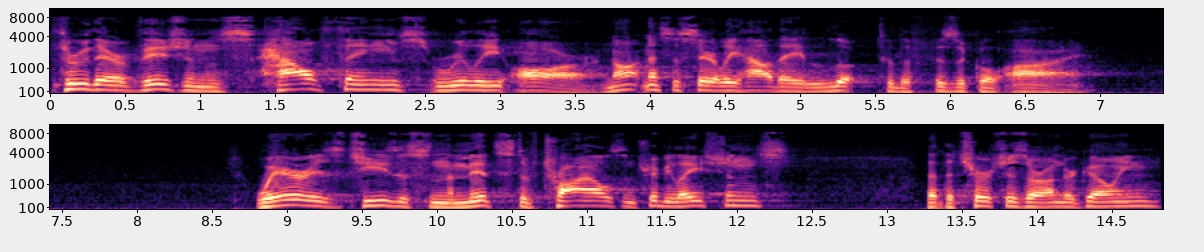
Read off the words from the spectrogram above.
through their visions how things really are, not necessarily how they look to the physical eye. Where is Jesus in the midst of trials and tribulations that the churches are undergoing?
